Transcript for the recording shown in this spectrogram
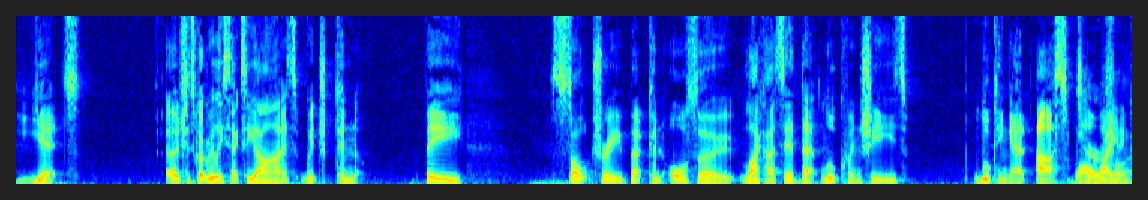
yet, uh, she's got really sexy eyes, which can be sultry, but can also, like I said, that look when she's looking at us while waiting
